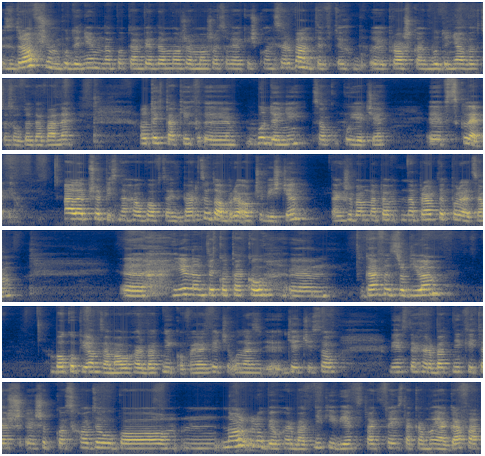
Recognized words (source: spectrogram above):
zdrowszym budyniem, no bo tam wiadomo, że może są jakieś konserwanty w tych y, proszkach budyniowych, co są dodawane do tych takich y, budyni, co kupujecie y, w sklepie. Ale przepis na chałupowca jest bardzo dobry, oczywiście, także Wam naprawdę polecam. Jeden tylko taką gafę zrobiłam, bo kupiłam za mało herbatników. A jak wiecie, u nas dzieci są, więc te herbatniki też szybko schodzą, bo mm, no, lubią herbatniki, więc tak, to jest taka moja gafa,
